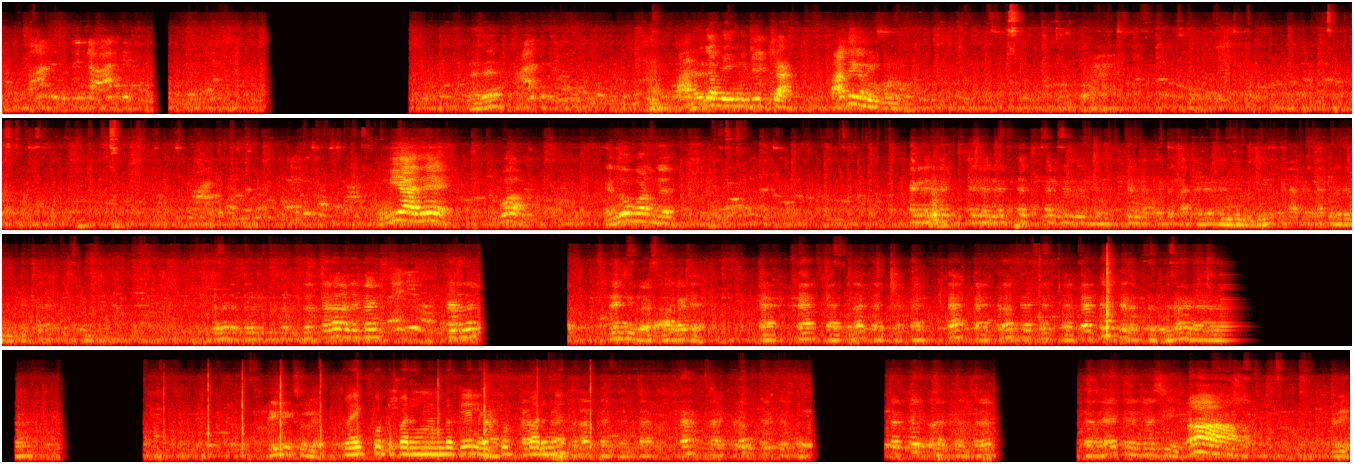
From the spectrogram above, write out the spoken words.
என்னது? பார்த்து கம்மி முடிச்சா பாத்தி கம்மி போடணுமா? முடியாது போ எதுவும் போட முடியாது சொல்லு போட்டு பாருங்க நண்பர்களே லைக் போட்டு பாருங்க. சரி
